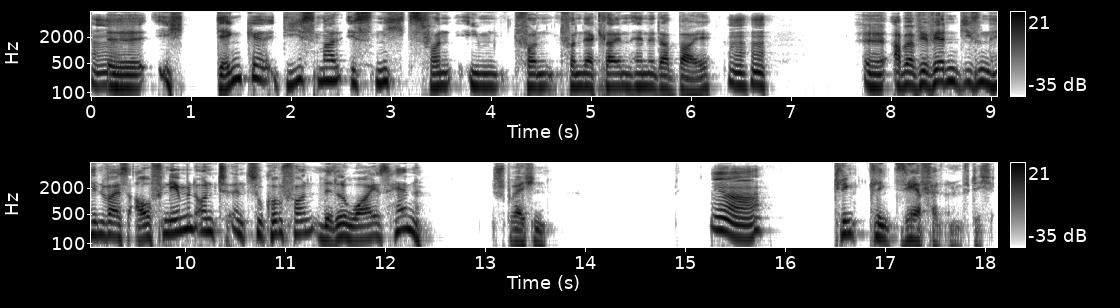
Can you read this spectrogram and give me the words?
Äh, ich denke, diesmal ist nichts von ihm, von, von der kleinen Henne dabei. Äh, aber wir werden diesen Hinweis aufnehmen und in Zukunft von Little Wise Hen sprechen. Ja. Klingt, klingt sehr vernünftig.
